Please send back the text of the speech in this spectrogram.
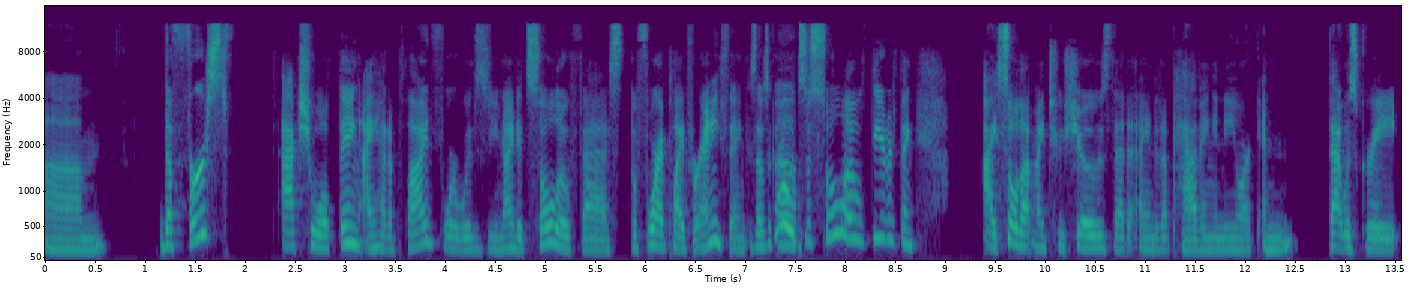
um, the first actual thing I had applied for was United Solo Fest before I applied for anything because I was like, oh, Oh. it's a solo theater thing. I sold out my two shows that I ended up having in New York, and that was great.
